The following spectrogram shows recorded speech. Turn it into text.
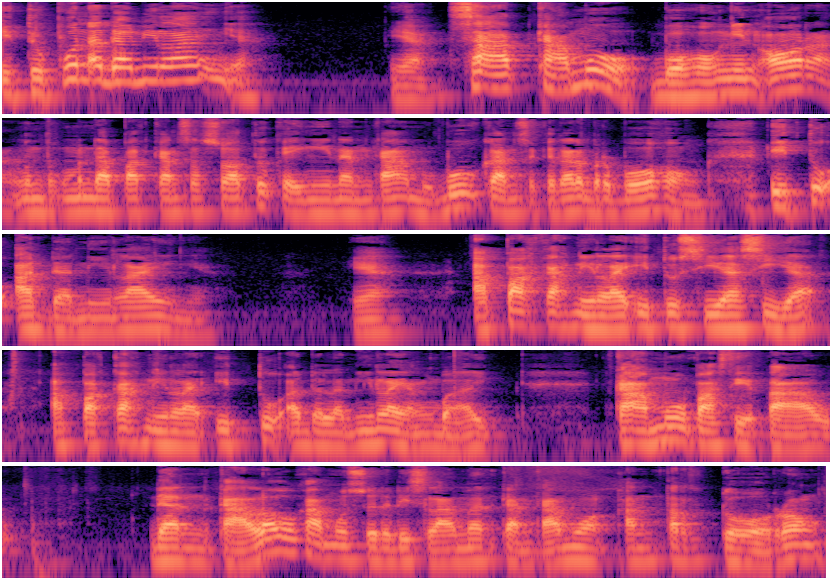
itu pun ada nilainya Ya, saat kamu bohongin orang untuk mendapatkan sesuatu keinginan kamu, bukan sekedar berbohong, itu ada nilainya. Ya, apakah nilai itu sia-sia? Apakah nilai itu adalah nilai yang baik? Kamu pasti tahu. Dan kalau kamu sudah diselamatkan, kamu akan terdorong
